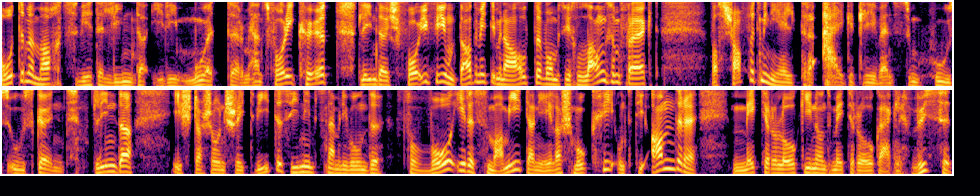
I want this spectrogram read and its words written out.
Oder man macht es wie der Linda, ihre Mutter. Wir haben es vorhin gehört, die Linda ist fünf und damit in einem Alter, wo man sich langsam fragt, was schaffen meine Eltern eigentlich, wenn sie zum Haus ausgehen? Die Linda ist da schon einen Schritt weiter. Sie nimmt es nämlich Wunder, von wo ihre Mami, Daniela Schmucki, und die anderen Meteorologinnen und Meteorologen eigentlich wissen,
